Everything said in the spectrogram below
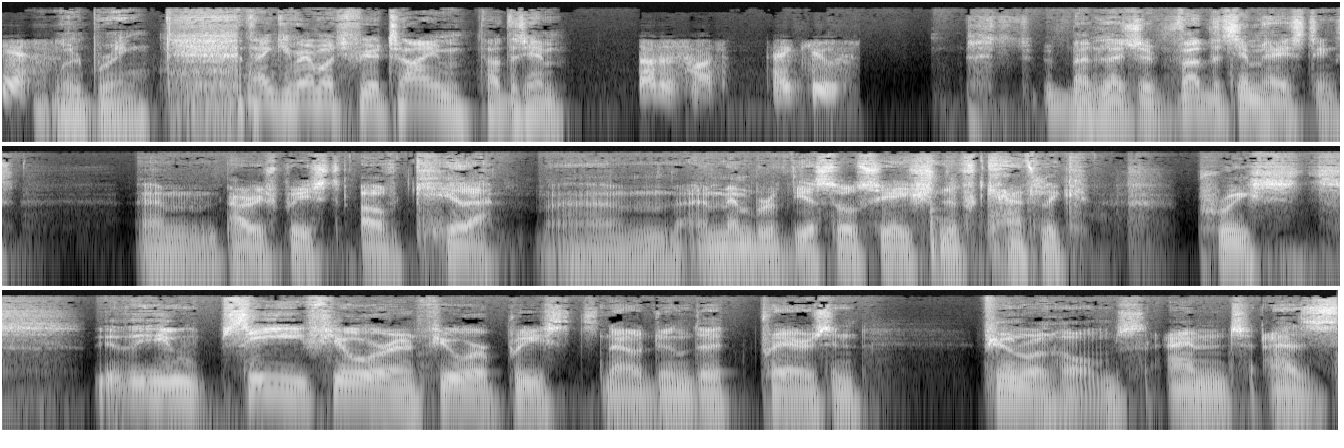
Yes. will bring? Thank you very much for your time, Father Tim. Not at all. Thank you. My pleasure, Father Tim Hastings, um, parish priest of Killeagh, um, a member of the Association of Catholic Priests. You see fewer and fewer priests now doing the prayers in funeral homes, and as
